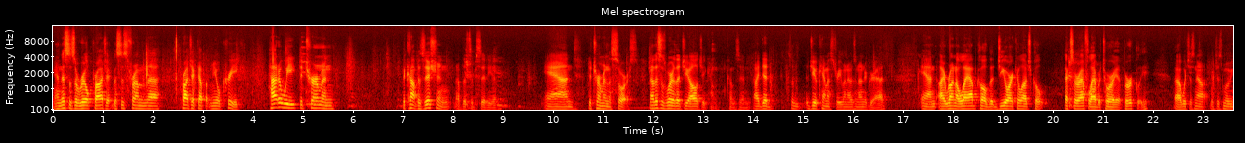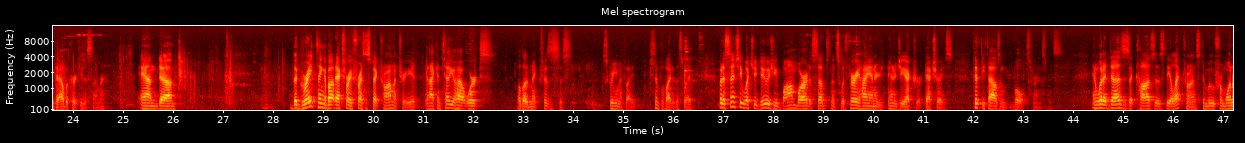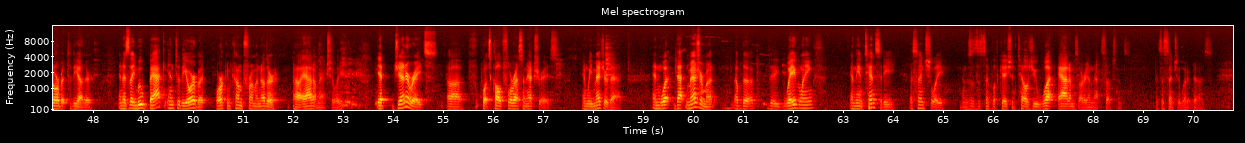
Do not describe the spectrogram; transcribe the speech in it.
and this is a real project, this is from the project up at Mule Creek, how do we determine the composition of the obsidian and determine the source? Now this is where the geology come, comes in. I did some geochemistry when I was an undergrad, and I run a lab called the Geoarchaeological XRF Laboratory at Berkeley, uh, which is now which is moving to Albuquerque this summer. And uh, the great thing about X-ray fluorescence spectrometry, and I can tell you how it works, although it'd make physicists scream if I simplified it this way. But essentially what you do is you bombard a substance with very high energy, energy X-rays, 50,000 volts, for instance. And what it does is it causes the electrons to move from one orbit to the other. And as they move back into the orbit, or can come from another uh, atom actually, it generates uh, what's called fluorescent X-rays and we measure that. And what that measurement of the, the wavelength and the intensity essentially, and this is a simplification, tells you what atoms are in that substance. That's essentially what it does.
